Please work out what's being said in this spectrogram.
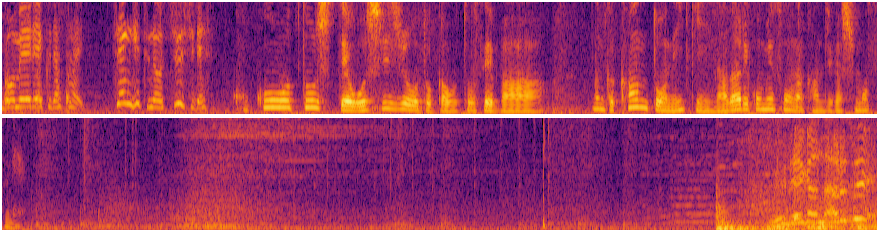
ご命令ください。先月の収支ですここを落として押城とか落とせばなんか関東に一気になだれ込めそうな感じがしますね。腕が鳴るぜ。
